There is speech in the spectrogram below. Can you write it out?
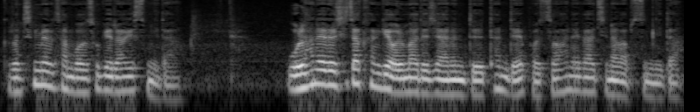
그런 측면에서 한번 소개를 하겠습니다. 올 한 해를 시작한 게 얼마 되지 않은 듯 한데 벌써 한 해가 지나갔습니다.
